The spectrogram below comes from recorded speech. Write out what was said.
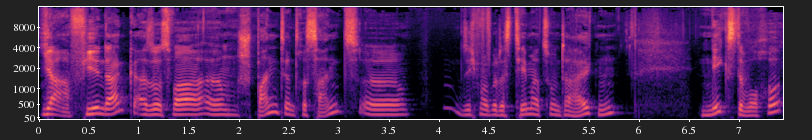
Ja, vielen Dank. Also es war ähm, spannend, interessant, äh, sich mal über das Thema zu unterhalten. Nächste Woche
